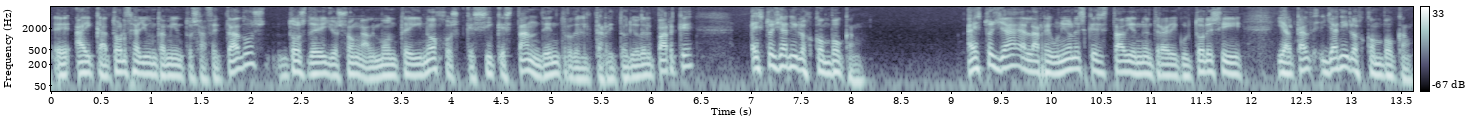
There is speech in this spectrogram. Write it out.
Eh, hay 14 ayuntamientos afectados, dos de ellos son Almonte y Hinojos, que sí que están dentro del territorio del parque. estos ya ni los convocan. A estos ya, a las reuniones que se está viendo entre agricultores y, y alcaldes, ya ni los convocan.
